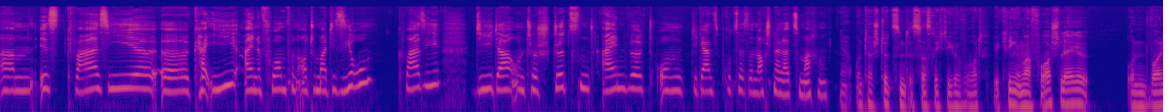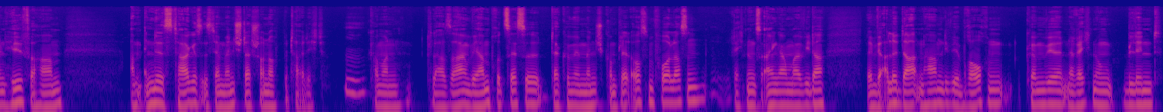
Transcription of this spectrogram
ähm, ist quasi äh, KI eine Form von Automatisierung quasi, die da unterstützend einwirkt, um die ganzen Prozesse noch schneller zu machen. Ja, unterstützend ist das richtige Wort. Wir kriegen immer Vorschläge und wollen Hilfe haben. Am Ende des Tages ist der Mensch da schon noch beteiligt. Hm. Kann man klar sagen. Wir haben Prozesse, da können wir den Mensch komplett außen vor lassen. Rechnungseingang mal wieder. Wenn wir alle Daten haben, die wir brauchen, können wir eine Rechnung blind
